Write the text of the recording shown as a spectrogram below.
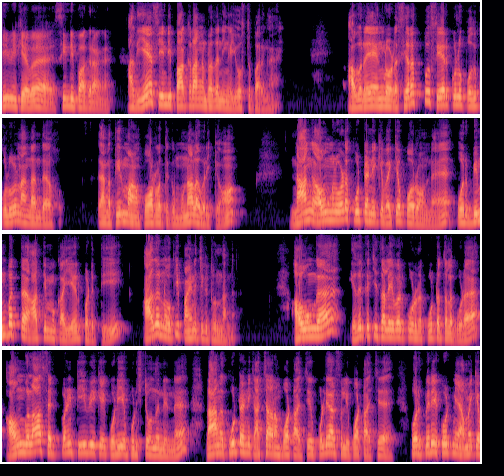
டிவிகேவை சீண்டி பார்க்குறாங்க அது ஏன் சீண்டி பார்க்குறாங்கன்றதை நீங்கள் யோசித்து பாருங்க. அவர் எங்களோட சிறப்பு செயற்குழு பொதுக்குழு நாங்கள் அந்த நாங்கள் தீர்மானம் போடுறதுக்கு முன்னால் வரைக்கும் நாங்கள் அவங்களோட கூட்டணிக்கு வைக்க போகிறோன்னு ஒரு பிம்பத்தை அதிமுக ஏற்படுத்தி அதை நோக்கி பயணிச்சுக்கிட்டு இருந்தாங்க. அவங்க எதிர்க்கட்சி தலைவர் கூட கூட்டத்தில் கூட அவங்களா செட் பண்ணி டிவிக்கு கொடியை பிடிச்சிட்டு வந்து நின்று நாங்கள் கூட்டணிக்கு அச்சாரம் போட்டாச்சு பிள்ளையார் சொல்லி போட்டாச்சு ஒரு பெரிய கூட்டணி அமைக்க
